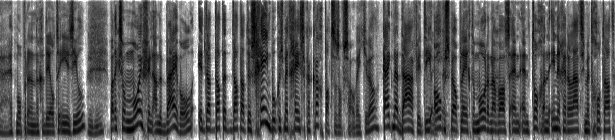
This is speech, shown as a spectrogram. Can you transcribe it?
het mopperende gedeelte in je ziel. Wat ik zo mooi vind aan de Bijbel, is dat dat, het, dat dat dus geen boek is met geestelijke krachtpatsers of zo, weet je wel. Kijk naar David, die Nee, overspel pleegde, moordenaar Ja. was en, en toch een innige relatie met God had.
